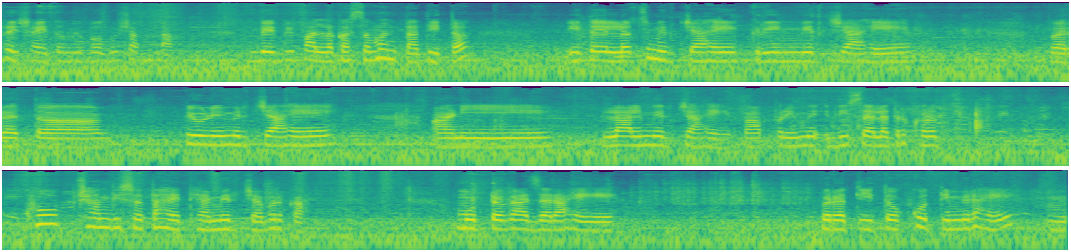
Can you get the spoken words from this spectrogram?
फ्रेश आहे. तुम्ही बघू शकता. बेबी पालक असं म्हणतात इथं. इथं येल्लोच मिरची आहे ग्रीन मिरची आहे. परत पिवळी मिरची आहे आणि लाल मिरची आहे. बापरे मि दिसायला तर खरंच खूप छान दिसत आहेत ह्या मिरच्या बरं का. मोठं गाजर आहे. परत इथं कोथिंबीर आहे. अं,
